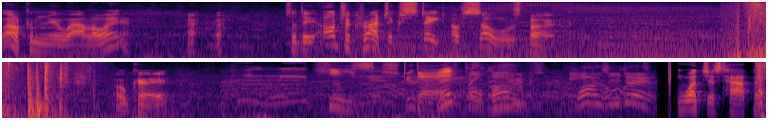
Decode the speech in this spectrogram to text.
Welcome, new alloy. to the autocratic state of Solzburg. Okay. He's dead? Why is he dead? What just happened?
